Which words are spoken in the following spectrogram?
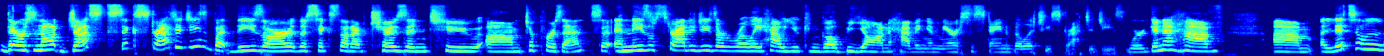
there's not just six strategies, but these are the six that I've chosen to um, to present. So, and these strategies are really how you can go beyond having a mere sustainability strategies. We're gonna have um, a little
